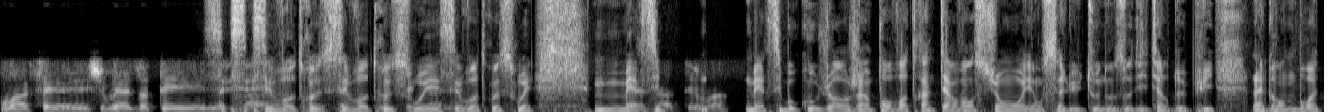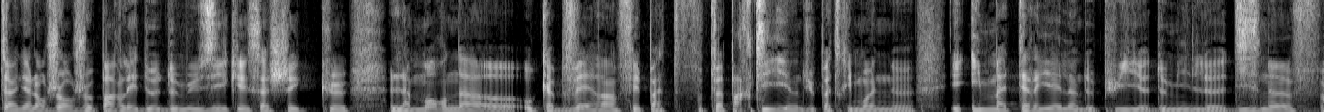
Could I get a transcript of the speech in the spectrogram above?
moi, c'est, je vais exhorter. C'est- votre, c'est votre souhait, c'est votre souhait. Merci, Exactement. merci beaucoup Georges hein, pour votre intervention et on salue tous nos auditeurs depuis la Grande-Bretagne. Alors Georges parlait de, de musique et sachez que la morna euh, au Cap Vert hein, fait, pat- fait partie hein, du patrimoine euh, immatériel hein, depuis 2019.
